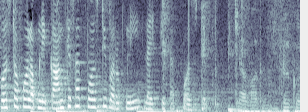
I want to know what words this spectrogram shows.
फ़र्स्ट ऑफ़ ऑल अपने काम के साथ पॉजिटिव और अपनी लाइफ के साथ पॉजिटिव क्या बात है बिल्कुल।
